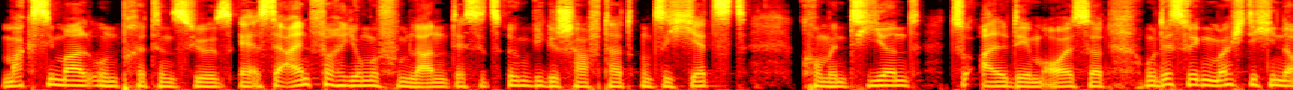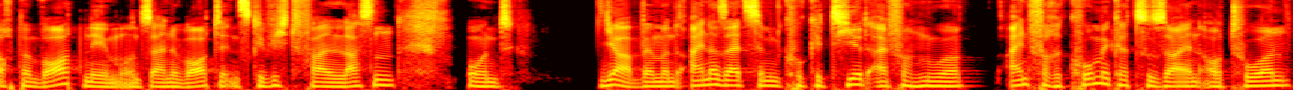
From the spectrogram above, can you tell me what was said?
maximal unprätentiös. Er ist der einfache Junge vom Land, der es jetzt irgendwie geschafft hat und sich jetzt kommentierend zu all dem äußert. Und deswegen möchte ich ihn auch beim Wort nehmen und seine Worte ins Gewicht fallen lassen. Und ja, wenn man einerseits damit kokettiert, einfach nur einfache Komiker zu sein, Autoren,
